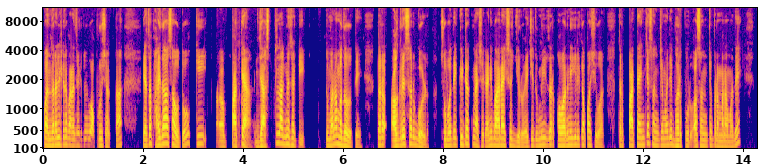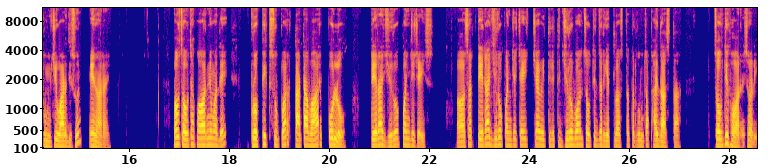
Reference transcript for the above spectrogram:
पंधरा लिटर पाण्यासाठी तुम्ही वापरू शकता. याचा फायदा असा होतो की पात्या जास्त लागण्यासाठी तुम्हाला मदत होते. तर अग्रेसर गोल्ड सोबत एक कीटकनाशक आणि बारा एकशे झिरो याची तुम्ही जर फवारणी केली कपाशीवर तर पात्यांच्या संख्येमध्ये भरपूर असंख्य प्रमाणामध्ये तुमची वाढ दिसून येणार आहे. भाऊ चौथ्या फवारणीमध्ये प्रोफिक सुपर टाटा पोलो तेरा झिरो पंचेचाळीस. सर तेरा झिरो पंचेचाळीसच्या व्यतिरिक्त झिरो बावन चौतीस जर घेतलं असतं तर तुमचा फायदा असता. चौथी फवारणी सॉरी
